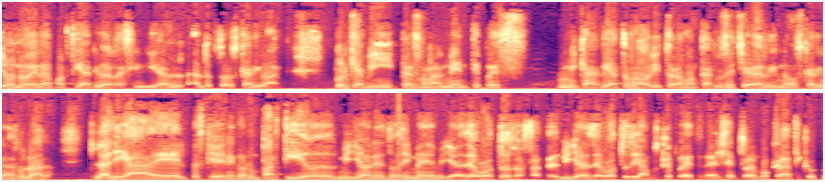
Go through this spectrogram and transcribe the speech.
yo no era partidario de recibir al, al doctor Oscar Iván, porque a mí personalmente, pues, mi candidato favorito era Juan Carlos Echeverry, no Oscar Iván Zuluaga. La llegada de él, pues que viene con un partido de dos millones, dos y medio millones de votos, o hasta tres millones de votos, digamos que puede tener el Centro Democrático,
